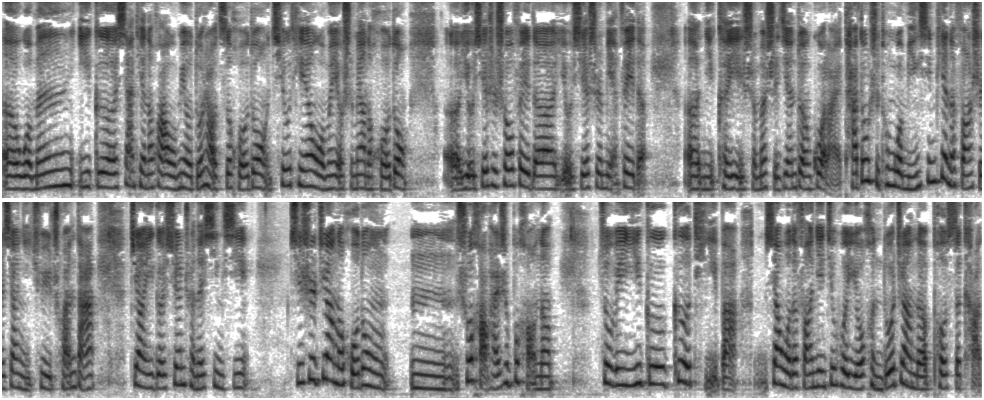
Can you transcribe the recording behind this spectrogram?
呃，我们一个夏天的话，我们有多少次活动？秋天我们有什么样的活动？呃，有些是收费的，有些是免费的。呃，你可以什么时间段过来？它都是通过明信片的方式向你去传达这样一个宣传的信息。其实这样的活动，嗯，说好还是不好呢？作为一个个体吧，像我的房间就会有很多这样的 postcard，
